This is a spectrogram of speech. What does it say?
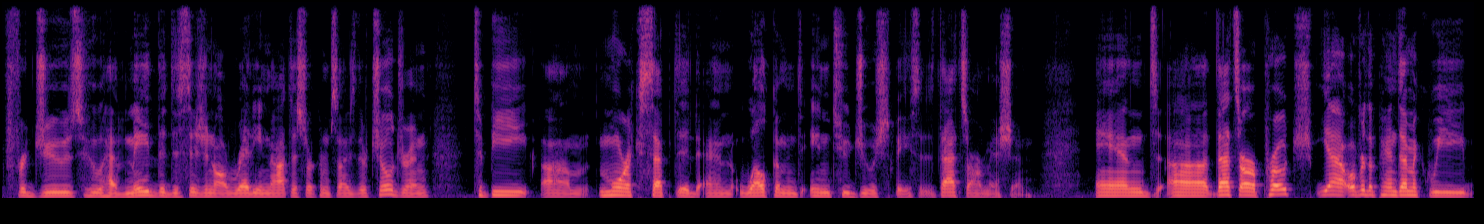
for Jews who have made the decision already not to circumcise their children to be um, more accepted and welcomed into Jewish spaces. That's our mission. And uh, that's our approach. Yeah, over the pandemic, we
